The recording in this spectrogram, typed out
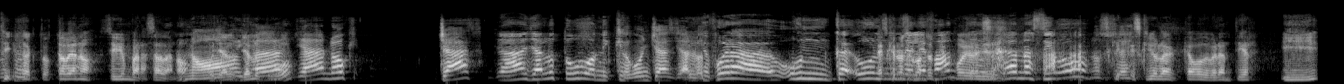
Sí, exacto. Todavía no, sigue embarazada, ¿no? No, ¿O ya, ya, ya lo tuvo? ya no. Jazz, Ya, ya lo tuvo, ni que, según Jazz ya lo que tuvo. fuera un, ca- un Es que no sé cuánto elefante. tiempo ya- nació. No Es que, sé. es que yo la acabo de ver antier y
